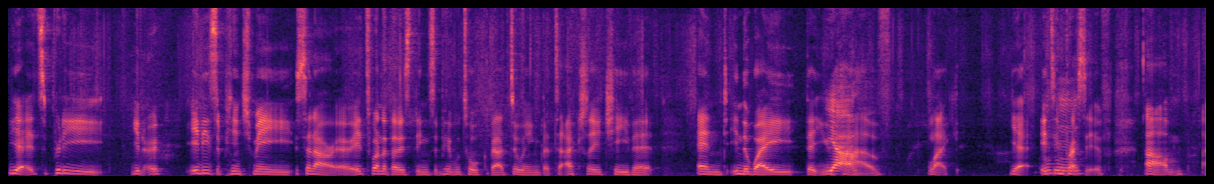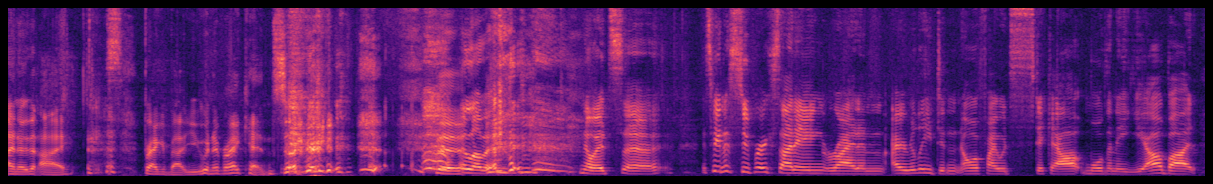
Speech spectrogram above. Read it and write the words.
Yeah, it's a pretty you know, it is a pinch me scenario. It's one of those things that people talk about doing, but to actually achieve it and in the way that you yeah. have, like yeah, it's mm-hmm. impressive. Um, I know that I brag about you whenever I can. So the... I love it. no, it's uh, it's been a super exciting ride, and I really didn't know if I would stick out more than a year, but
